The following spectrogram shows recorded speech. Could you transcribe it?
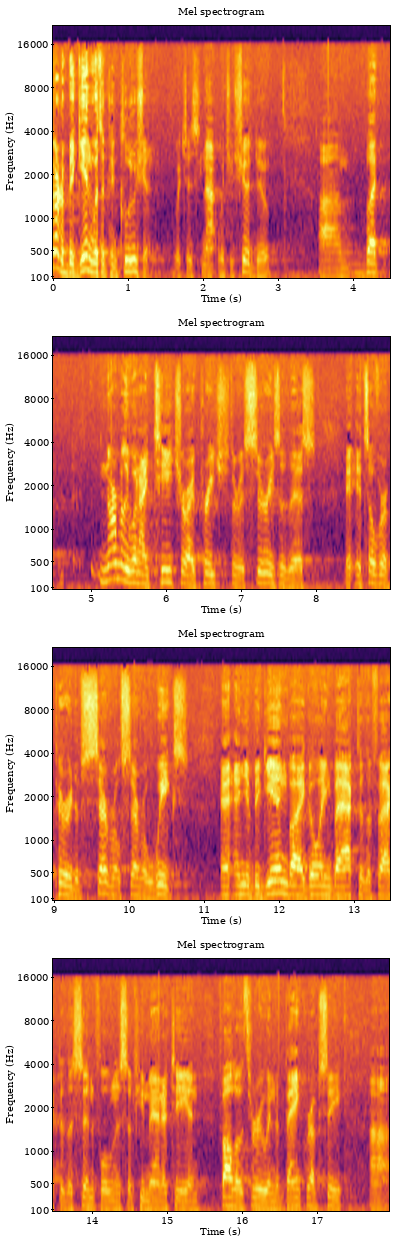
sort of begin with a conclusion, which is not what you should do. Um, but normally, when I teach or I preach through a series of this, it's over a period of several, several weeks. And you begin by going back to the fact of the sinfulness of humanity and follow through in the bankruptcy uh,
